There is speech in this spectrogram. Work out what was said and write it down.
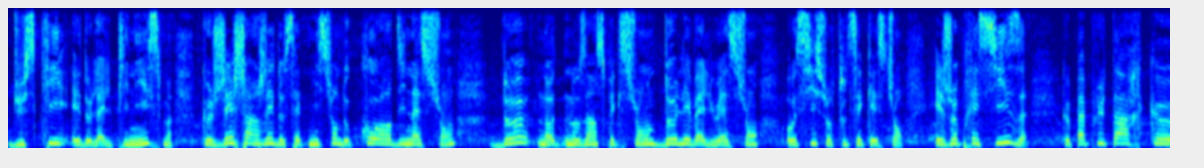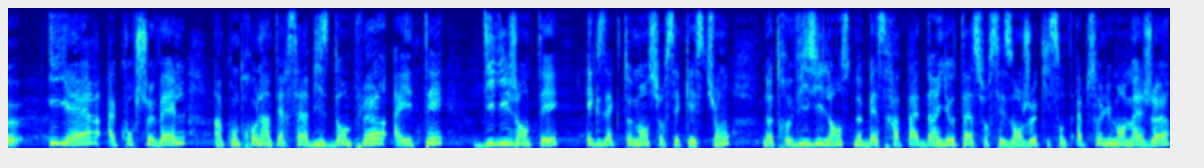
du ski et de l'alpinisme que j'ai chargé de cette mission de coordination de nos inspections, de l'évaluation aussi sur toutes ces questions. Et je précise que pas plus tard que hier, à Courchevel, un contrôle interservice d'ampleur a été diligenté exactement sur ces questions. Notre vigilance ne baissera pas d'un iota sur ces enjeux qui sont absolument majeurs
